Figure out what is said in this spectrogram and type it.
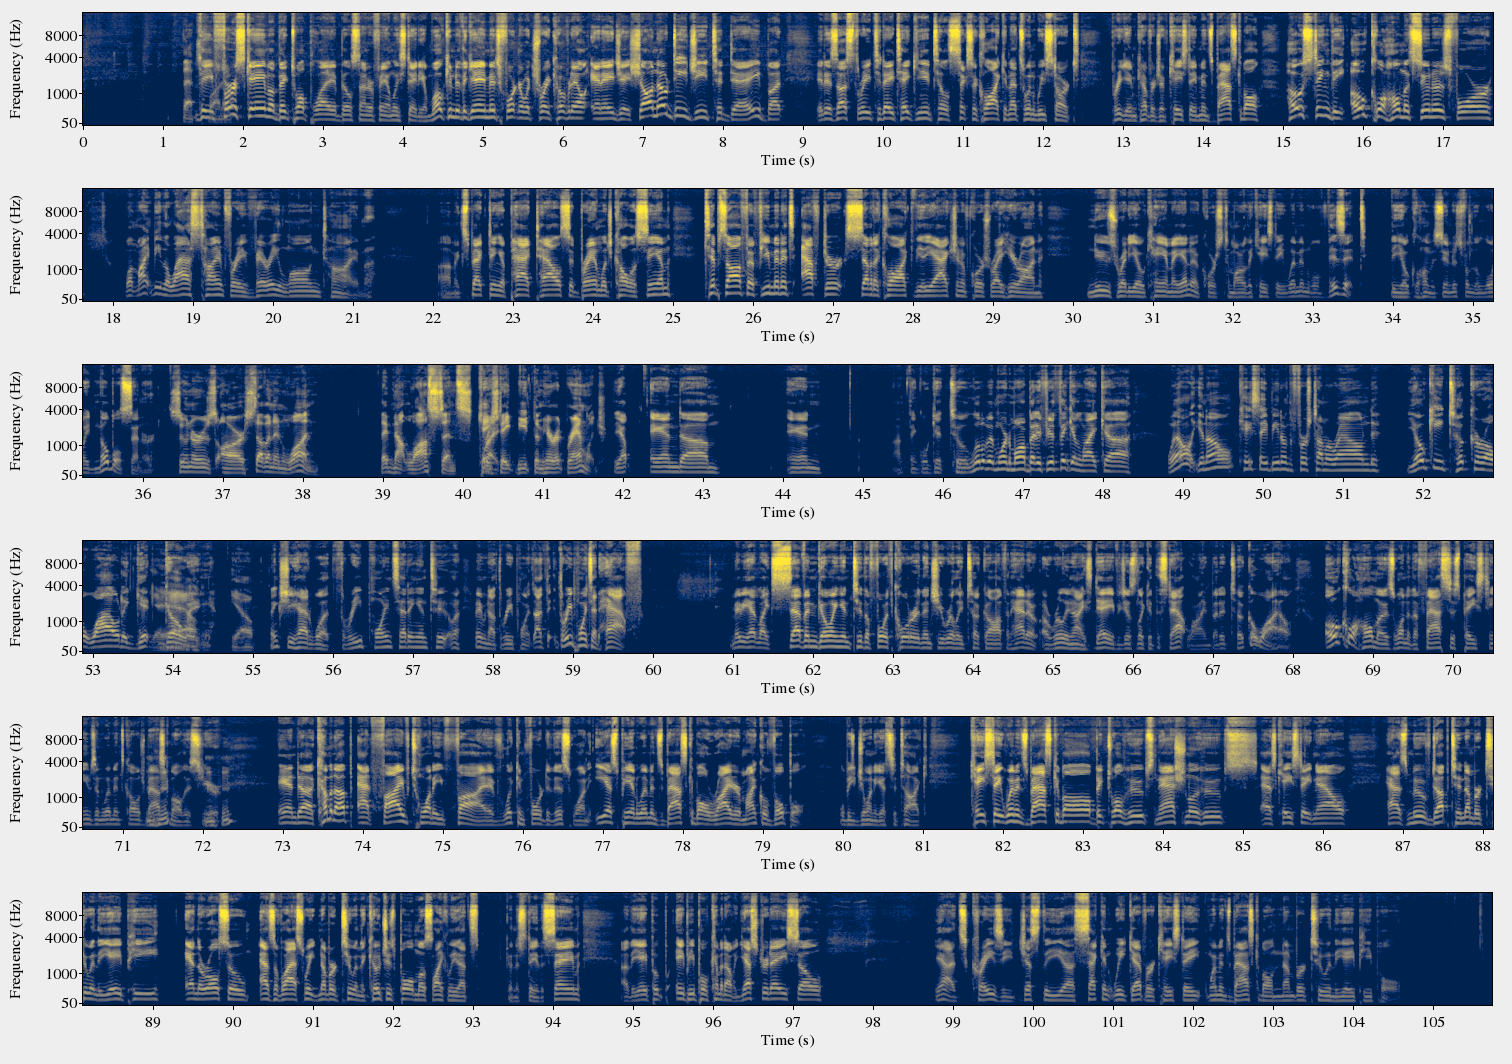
That's the funny. first game of Big 12 play at Bill Snyder Family Stadium. Welcome to the game. Mitch Fortner with Troy Coverdale and AJ Shaw. No DG today, but it is us three today taking you until 6 o'clock, and that's when we start pregame coverage of K State men's basketball, hosting the Oklahoma Sooners for what might be the last time for a very long time. I'm expecting a packed house at Bramlage Coliseum. Tips off a few minutes after 7 o'clock. The action, of course, right here on News Radio KMAN. And, of course, tomorrow the K State women will visit the Oklahoma Sooners from the Lloyd Noble Center. Sooners are 7 and 1. They've not lost since K Right. State beat them here at Bramlage. Yep. And, um, and I think we'll get to a little bit more tomorrow. But if you're thinking, like, uh, well, you know, K State beat them the first time around, Yoki took her a while to get going. Yeah. I think she had what three points heading into maybe not three points. I th- three points at half. Maybe had like seven going into the fourth quarter, and then she really took off and had a, a really nice day. If you just look at the stat line, but it took a while. Oklahoma is one of the fastest paced teams in women's college basketball this year. And uh, coming up at 525, looking forward to this one. ESPN women's basketball writer Michael Voepel will be joining us to talk K State women's basketball, Big 12 hoops, national hoops, as K State now has moved up to number two in the AP. And they're also, as of last week, number two in the coaches poll. Most likely that's going to stay the same. Uh, the AP, AP poll coming out yesterday. So, yeah, it's crazy. Just the uh, second week ever, K State women's basketball number two in the AP poll.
